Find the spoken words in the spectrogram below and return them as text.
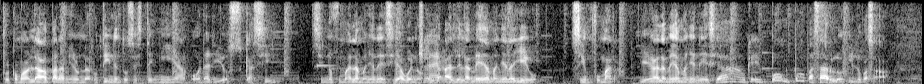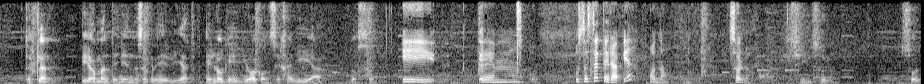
por como hablaba, para mí era una rutina, entonces tenía horarios casi. Si no fumaba en la mañana decía, bueno, el- al de la media mañana llego, sin fumar. Llegaba a la media mañana y decía, ah, ok, puedo, puedo pasarlo. Y lo pasaba. Entonces, claro, iba manteniendo esa credibilidad. Es lo que yo aconsejaría, no sé. ¿Y em, usaste terapia o no? Solo. Sí, solo. Solo.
